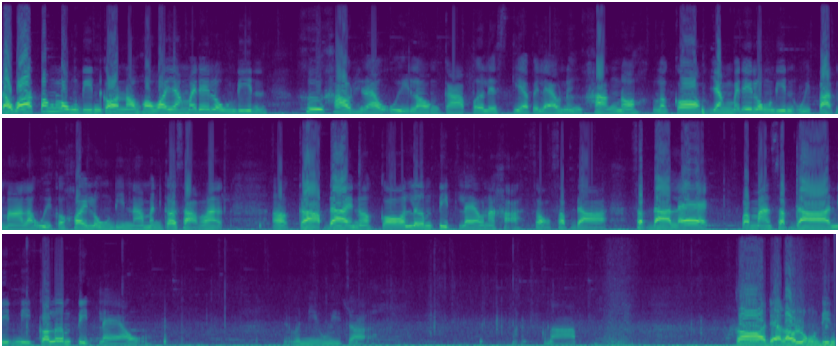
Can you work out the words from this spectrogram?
แต่ว่าต้องลงดินก่อนเนาะเพราะว่ายังไม่ได้ลงดิน คือคราวที่แล้วอุ๋ยลองกราฟเปอร์เลสเกียไปแล้วหนึ่งครั้งเนาะแล้วก็ยังไม่ได้ลงดินอุ๋ยตัดมาแล้วอุ๋ยก็ค่อยลงดินนะ มันก็สามารถกราฟได้เนาะก็เริ่มติดแล้วนะคะสองสัปดาห์ สัปดาห์แรกประมาณสัปดาห์นิดๆก็เริ่มติดแล้วเดี๋ยววันนี้อุ๋ยจะมากราฟก็เดี๋ยวเราลงดิน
